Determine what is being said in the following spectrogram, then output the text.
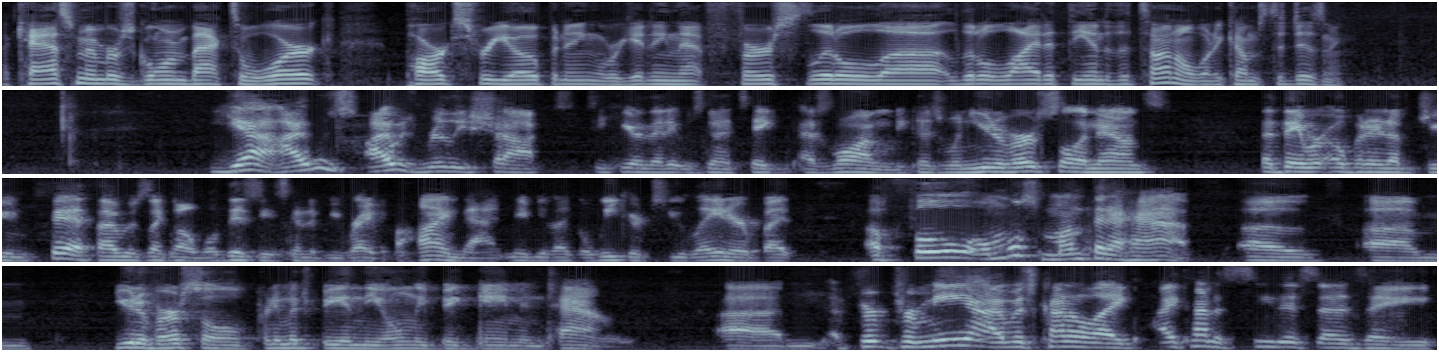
a cast member's going back to work parks reopening. We're getting that first little uh, little light at the end of the tunnel when it comes to Disney. Yeah, I was I was really shocked to hear that it was going to take as long because when Universal announced that they were opening up June 5th, I was like, oh well, Disney's going to be right behind that, maybe like a week or two later. But a full almost month and a half of um, Universal pretty much being the only big game in town. Um, for for me, I was kind of like I kind of see this as a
